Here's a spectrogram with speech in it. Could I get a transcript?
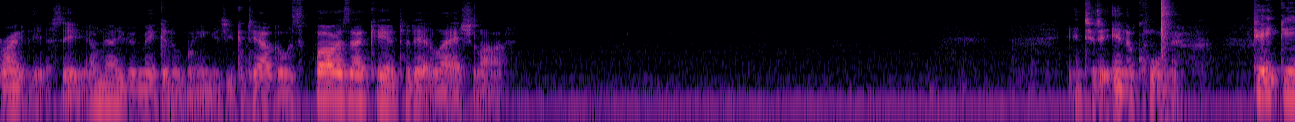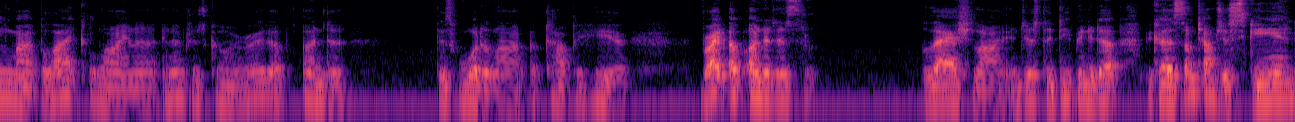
right there. See, I'm not even making a wing. As you can tell, I go as far as I can to that lash line. Into the inner corner. Taking my black liner and I'm just going right up under this waterline up top of here. Right up under this lash line and just to deepen it up because sometimes your skin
